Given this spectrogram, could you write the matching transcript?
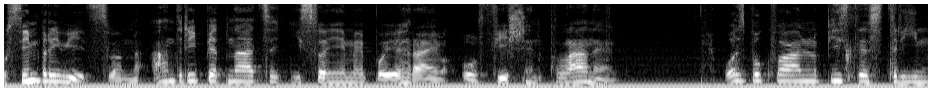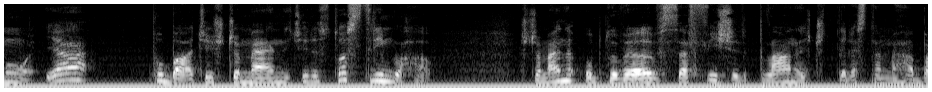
Усім привіт! З вами Андрій 15 і сьогодні ми поіграємо у Fishing Planet. Ось буквально після стріму я побачив, що мене через то стрім лагав, що мене обновився Fishing Planet 400 МБ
